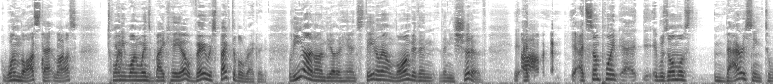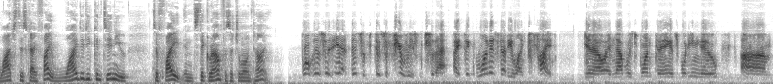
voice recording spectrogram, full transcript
one loss, that loss, 21 wins by KO. Very respectable record. Leon, on the other hand, stayed around longer than, than he should have. At, Uh, at some point, uh, it was almost embarrassing to watch this guy fight. Why did he continue to fight and stick around for such a long time? Well, there's a, yeah, there's a, there's a few reasons for that. I think one is that he liked to fight, you know, and that was one thing. It's what he knew. Um,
